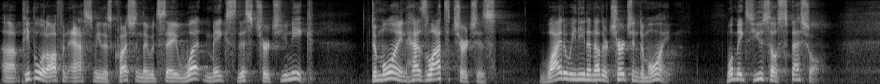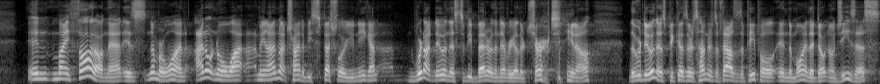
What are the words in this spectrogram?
uh, people would often ask me this question. They would say, What makes this church unique? Des Moines has lots of churches. Why do we need another church in Des Moines? What makes you so special? And my thought on that is number one, I don't know why. I mean, I'm not trying to be special or unique. I'm, we're not doing this to be better than every other church, you know. That we're doing this because there's hundreds of thousands of people in Des Moines that don't know Jesus.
